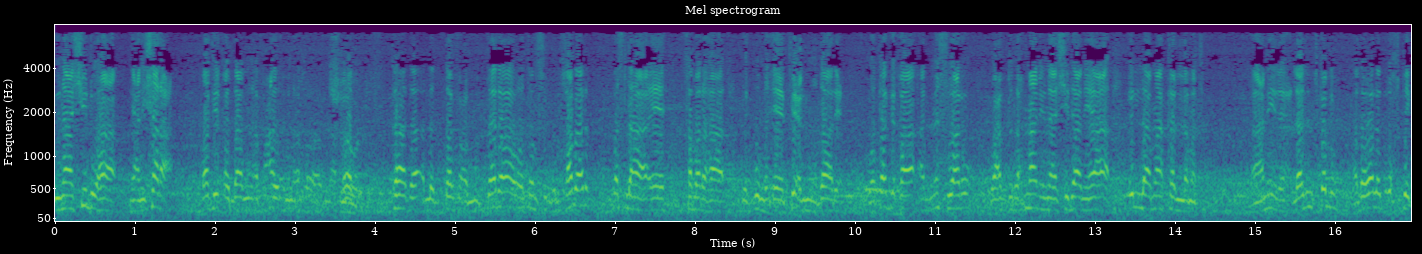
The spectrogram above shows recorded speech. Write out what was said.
يناشدها يعني شرع. طفق ده من افعال من افعال كاد الذي ترفع المبتدأ وتنصب الخبر بس لها إيه خبرها يكون إيه فعل مضارع. وطفق المسور وعبد الرحمن يناشدانها إلا ما كلمته. يعني لازم تكلم هذا ولد أختك.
